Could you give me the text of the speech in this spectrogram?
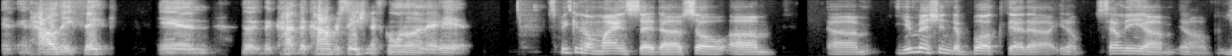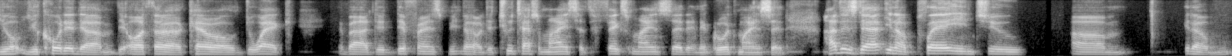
and, and how they think and the, the, the conversation that's going on in their head. Speaking of mindset, uh, so um, um, you mentioned the book that uh, you know. Certainly, um, you know, you you quoted um, the author Carol Dweck about the difference, you know, the two types of mindset: fixed mindset and the growth mindset. How does that, you know, play into, um, you know,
